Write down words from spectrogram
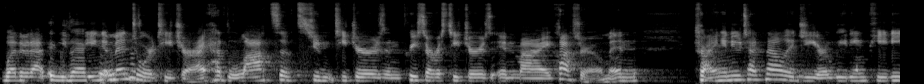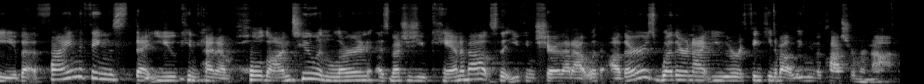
whether that be exactly. being a mentor teacher, I had lots of student teachers and pre-service teachers in my classroom, and trying a new technology or leading PD, but find things that you can kind of hold on to and learn as much as you can about so that you can share that out with others, whether or not you are thinking about leaving the classroom or not.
